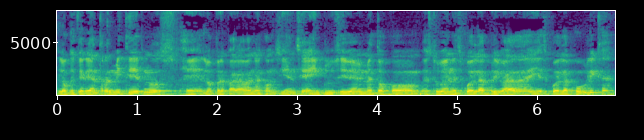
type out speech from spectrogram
lo que querían transmitirnos eh, lo preparaban a conciencia. Inclusive a mí me tocó, estuve en escuela privada y escuela pública.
